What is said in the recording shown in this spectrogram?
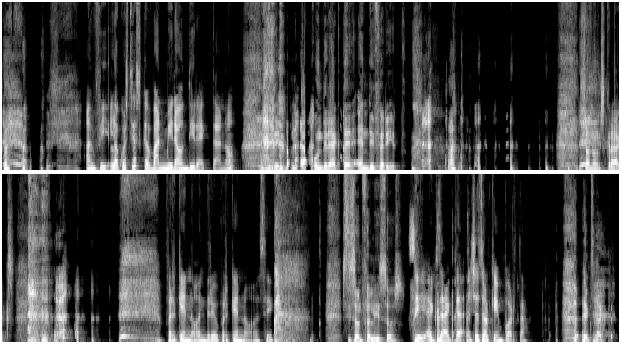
En fi, la qüestió és que van mirar un directe, no? Sí, van mirar un directe en diferit. Són uns cracs. Per què no, Andreu? Per què no? Sí. Si són feliços. Sí, exacte. Això és el que importa. Exacte.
